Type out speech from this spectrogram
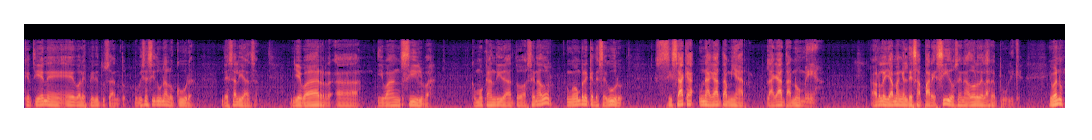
que tiene al Espíritu Santo, hubiese sido una locura de esa alianza llevar a Iván Silva como candidato a senador. Un hombre que de seguro, si saca una gata a miar, la gata no mea. Ahora le llaman el desaparecido senador de la República. Y bueno,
